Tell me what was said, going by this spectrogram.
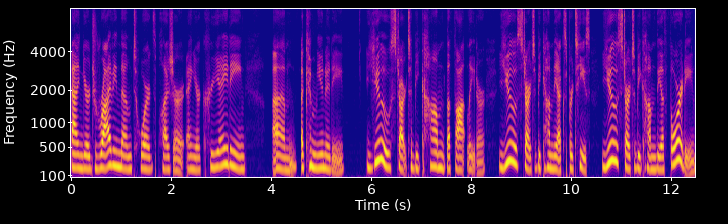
and you're driving them towards pleasure and you're creating um, a community, you start to become the thought leader. You start to become the expertise. You start to become the authority.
